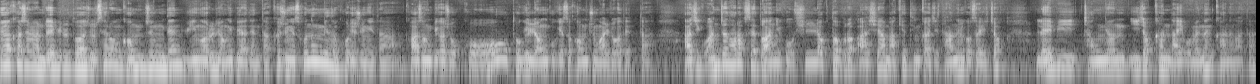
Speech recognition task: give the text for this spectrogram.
요약하자면 레비를 도와줄 새로운 검증된 윙어를 영입해야 된다. 그 중에 손흥민을 고려 중이다. 가성비가 좋고 독일, 영국에서 검증 완료가 됐다. 아직 완전 하락세도 아니고 실력 더불어 아시아 마케팅까지 다 늙어서 이적. 레비 작년 이적한 나이 보면은 가능하다.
